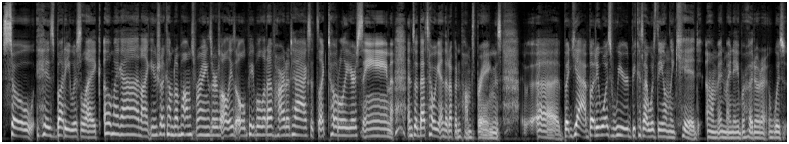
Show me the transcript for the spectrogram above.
so his buddy was like oh my god like you should come to palm springs. There's all these old people that have heart attacks. It's like totally your scene. And so that's how we ended up in palm springs. Uh, but yeah but it was weird because i was the only kid um, in my neighborhood and it was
